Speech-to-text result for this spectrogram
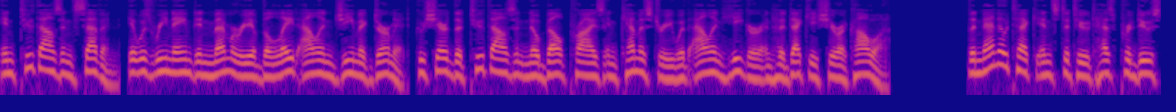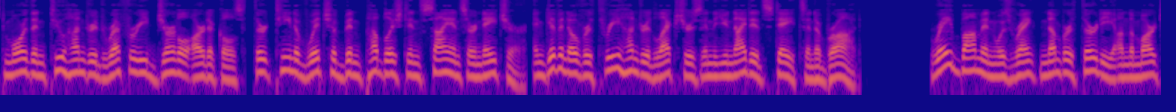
In 2007, it was renamed in memory of the late Alan G. MacDiarmid, who shared the 2000 Nobel Prize in Chemistry with Alan Heeger and Hideki Shirakawa. The Nanotech Institute has produced more than 200 refereed journal articles, 13 of which have been published in Science or Nature, and given over 300 lectures in the United States and abroad. Ray Baughman was ranked number 30 on the March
